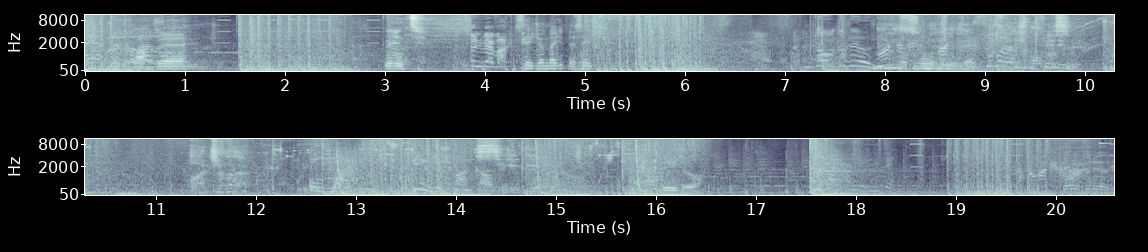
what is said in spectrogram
Ayakta kalan Ah son be. Evet. Sage önden gitme Sage. Dolduruyorum. Nasıl? Flash bombası. Parçala. Bir düşman kaldı. Değil o. Dolduruyorum.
